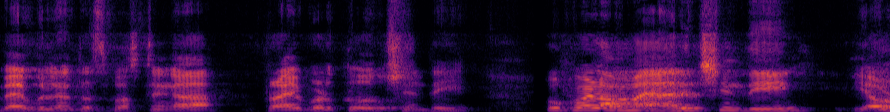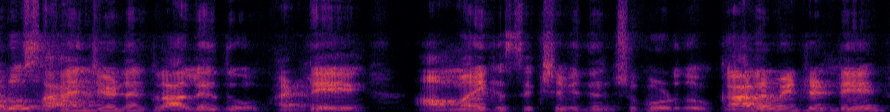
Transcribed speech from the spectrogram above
బైబిల్ ఎంత స్పష్టంగా రాయబడుతూ వచ్చింది. ఒకవేళ అమ్మాయి అరిచింది ఎవడో సహాయం చేయడానికి రాలేదు అంటే ఆ అమ్మాయికి శిక్ష విధించకూడదు. కారణం ఏంటంటే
